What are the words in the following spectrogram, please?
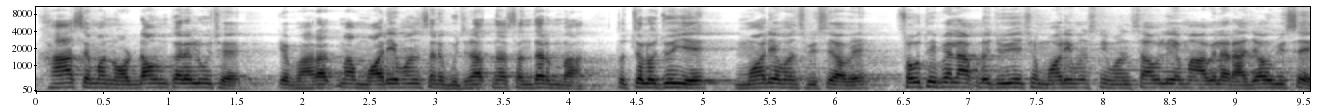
ખાસ એમાં નોટ ડાઉન કરેલું છે કે ભારતમાં મૌર્ય વંશ અને ગુજરાતના સંદર્ભમાં. તો ચલો જોઈએ મૌર્ય વંશ વિશે હવે. સૌથી પહેલાં આપણે જોઈએ છીએ મૌર્ય વંશની વંશાવલી, એમાં આવેલા રાજાઓ વિશે.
